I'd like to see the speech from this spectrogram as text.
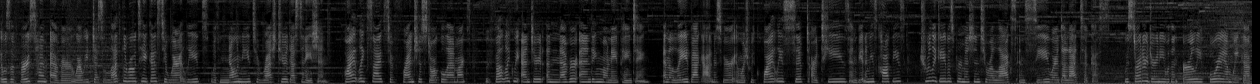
It was the first time ever where we just let the road take us to where it leads with no need to rush to a destination. Quiet lakesides to French historical landmarks, we felt like we entered a never ending Monet painting and the laid back atmosphere in which we quietly sipped our teas and Vietnamese coffees truly gave us permission to relax and see where Dalat took us. We start our journey with an early 4 a.m. wake up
